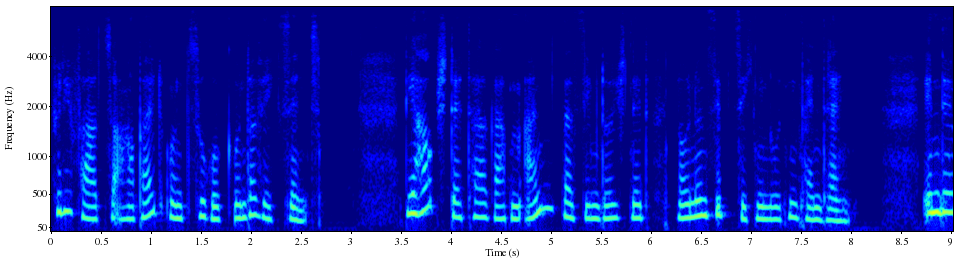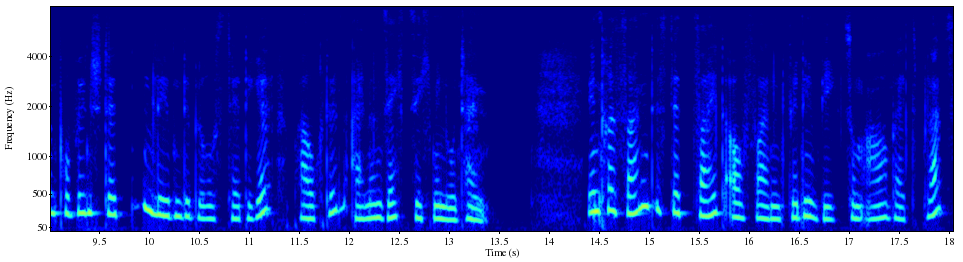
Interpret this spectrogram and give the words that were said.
für die Fahrt zur Arbeit und zurück unterwegs sind. Die Hauptstädter gaben an, dass sie im Durchschnitt 79 Minuten pendeln. In den Provinzstädten lebende Berufstätige brauchten 61 Minuten. Interessant ist der Zeitaufwand für den Weg zum Arbeitsplatz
